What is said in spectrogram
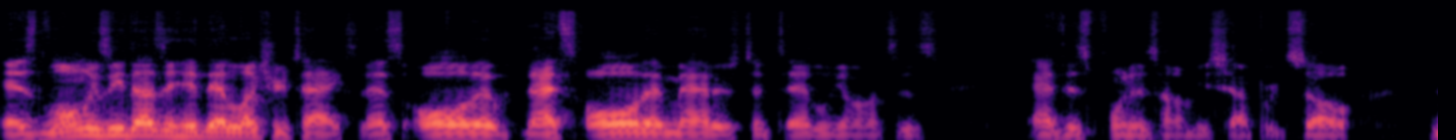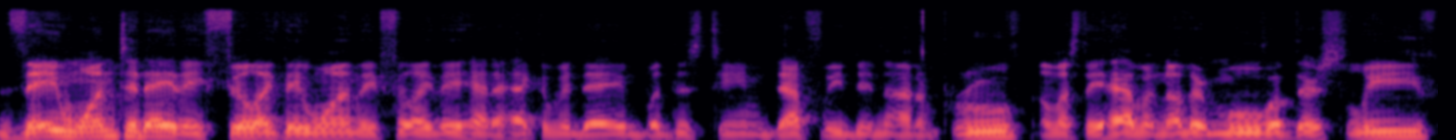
as long as he doesn't hit that luxury tax, that's all that that's all that matters to Ted Leonsis at this point is Tommy Sheppard. So they won today. They feel like they won. They feel like they had a heck of a day, but this team definitely did not improve unless they have another move up their sleeve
